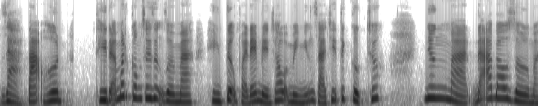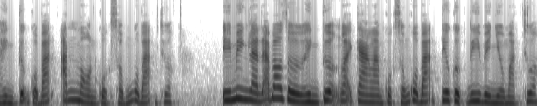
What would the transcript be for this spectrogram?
giả tạo hơn. Thì đã mất công xây dựng rồi mà hình tượng phải đem đến cho bọn mình những giá trị tích cực chứ. Nhưng mà đã bao giờ mà hình tượng của bạn ăn mòn cuộc sống của bạn chưa? Ý mình là đã bao giờ hình tượng lại càng làm cuộc sống của bạn tiêu cực đi về nhiều mặt chưa?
